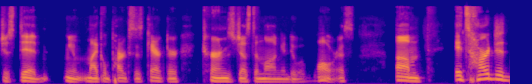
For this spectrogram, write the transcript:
just did, you know, Michael Parks's character turns Justin Long into a walrus. Um, it's hard to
